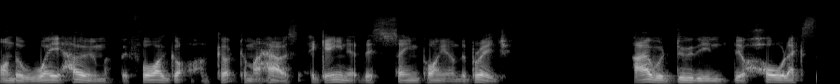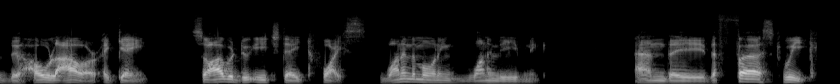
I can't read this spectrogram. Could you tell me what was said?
on the way home before I got got to my house, again at this same point on the bridge, I would do the the whole ex the whole hour again so I would do each day twice, one in the morning, one in the evening. And the the first week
